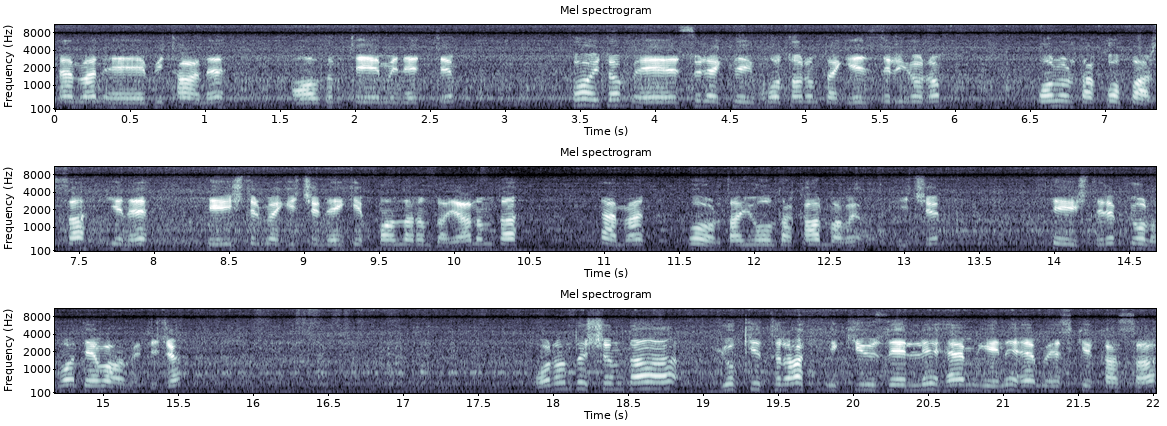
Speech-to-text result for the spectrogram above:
hemen eee, bir tane aldım temin ettim. Koydum eee, sürekli motorumda gezdiriyorum. Olur da koparsa yine değiştirmek için ekipmanlarım da yanımda. Hemen orada yolda kalmamak için değiştirip yoluma devam edeceğim. Onun dışında Yuki Truck 250 hem yeni hem eski kasa.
